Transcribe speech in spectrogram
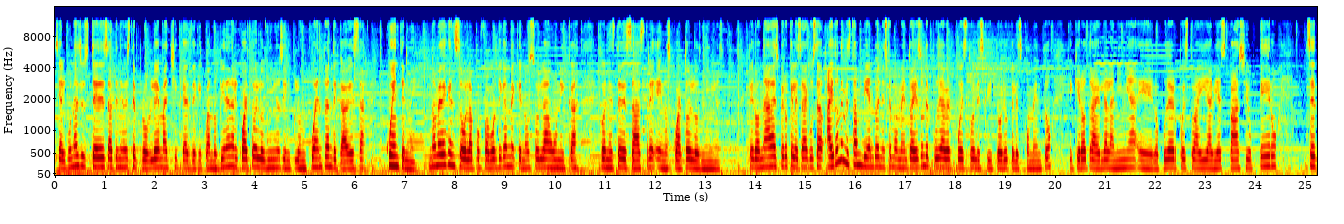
Si algunas de ustedes ha tenido este problema, chicas, de que cuando vienen al cuarto de los niños y lo encuentran de cabeza, cuéntenme. No me dejen sola, por favor, díganme que no soy la única con este desastre en los cuartos de los niños. Pero nada, espero que les haya gustado. Ahí donde me están viendo en este momento, ahí es donde pude haber puesto el escritorio que les comento, que quiero traerle a la niña. Eh, lo pude haber puesto ahí, había espacio, pero se,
